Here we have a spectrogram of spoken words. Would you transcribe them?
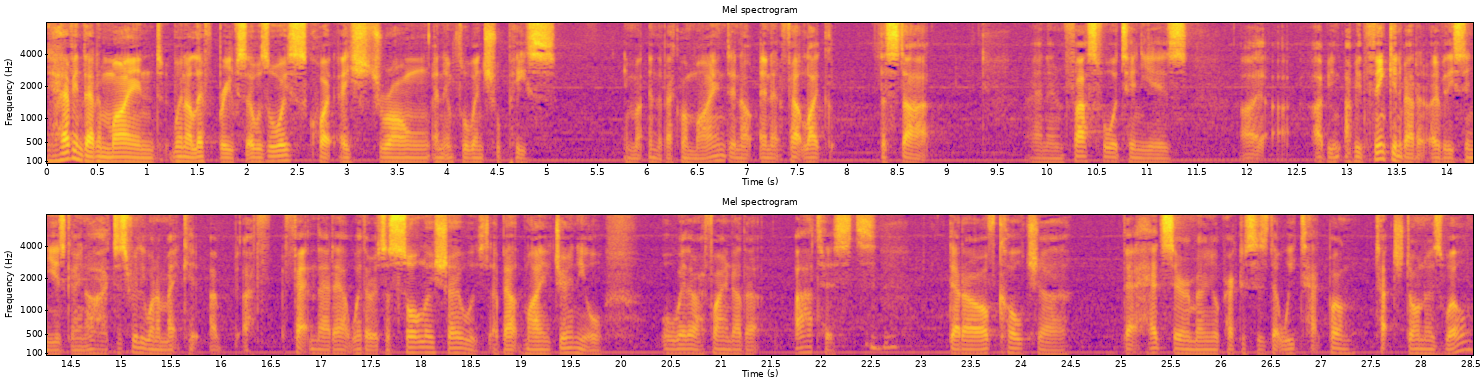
having that in mind, when I left Briefs, it was always quite a strong and influential piece in, my, in the back of my mind, and, I, and it felt like the start. And then fast forward ten years, I, I've been I've been thinking about it over these ten years, going, oh, I just really want to make it, I, I fatten that out, whether it's a solo show, it's about my journey, or or whether I find other artists Mhm. that are of culture that had ceremonial practices that we tap on, touched on as well.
